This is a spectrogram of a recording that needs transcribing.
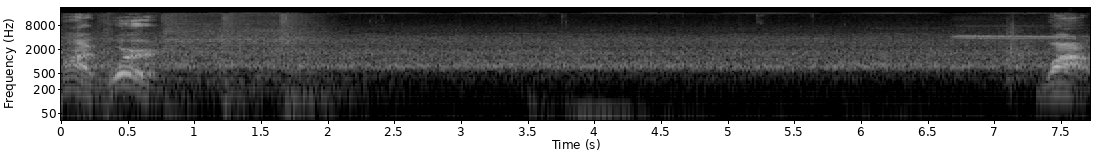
My word. Wow.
